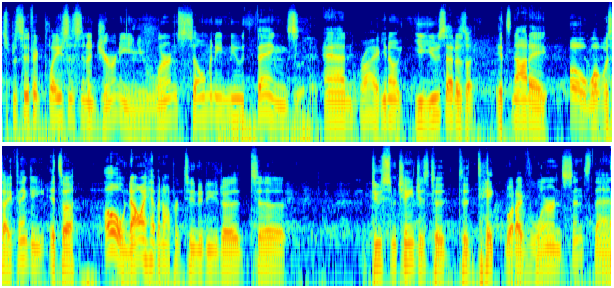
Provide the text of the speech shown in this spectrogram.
specific places in a journey, and you learn so many new things, and Right. you know, you use that as a. It's not a oh, what was I thinking? It's a oh, now I have an opportunity to to do some changes to to take what I've learned since then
